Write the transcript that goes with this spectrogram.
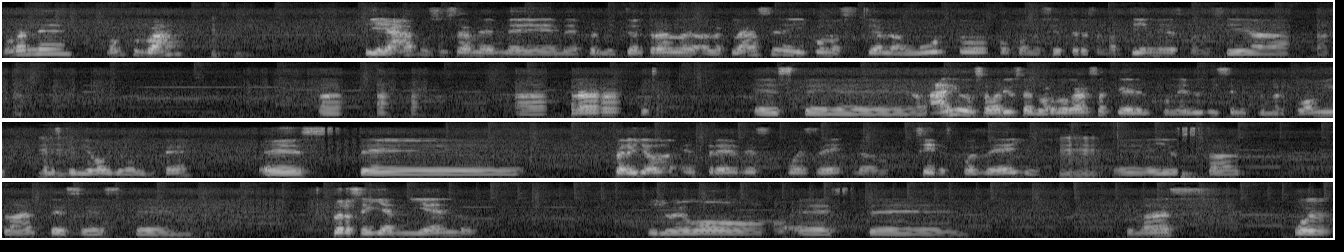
órale, no, pues va. Y ya, pues, o sea, me, me, permitió entrar a la, clase y conocí a Laburto, conocí a Teresa Martínez, conocí a, este, a varios, a varios, a Eduardo Garza, que con él hice mi primer cómic, él escribió, yo dibujé. Este, pero yo entré después de, sí, después de ellos. Eh, ellos están antes, este, pero seguían yendo. Y luego, este, ¿qué más? Pues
